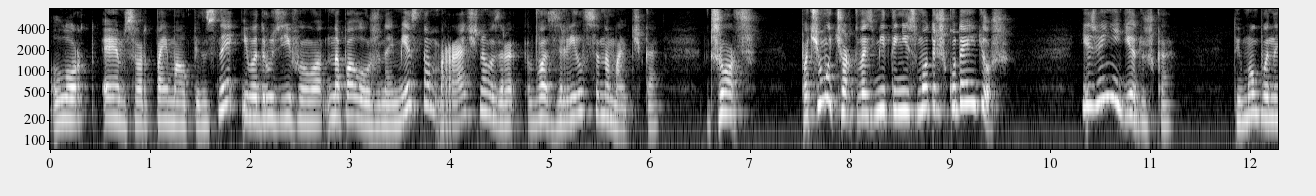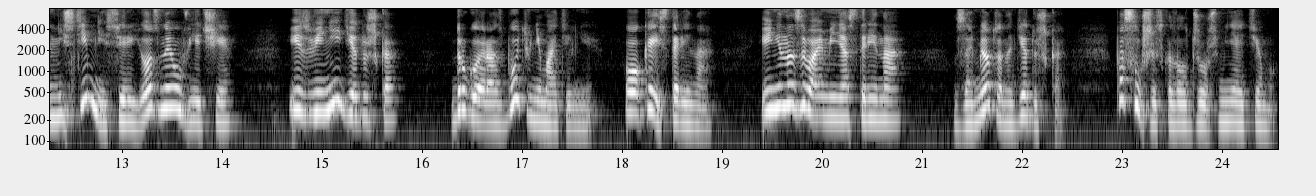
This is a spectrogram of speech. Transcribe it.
Лорд Эмсворт поймал пенсне и, водрузив его на положенное место, мрачно возр... возрился на мальчика. «Джордж, почему, черт возьми, ты не смотришь, куда идешь?» «Извини, дедушка, ты мог бы нанести мне серьезное увечье». «Извини, дедушка, другой раз будь внимательнее». «Окей, старина, и не называй меня старина». «Заметана, дедушка, Послушай, — сказал Джордж, меняя тему,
